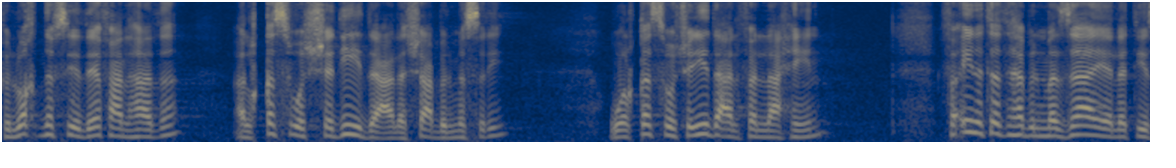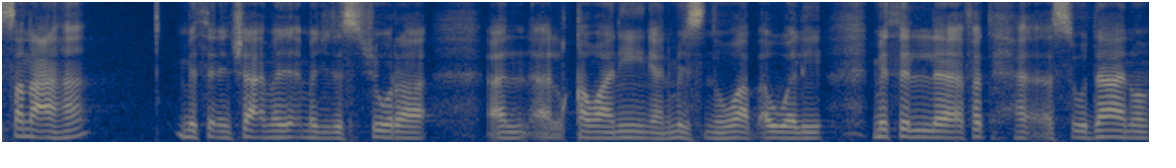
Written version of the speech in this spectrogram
في الوقت نفسه الذي يفعل هذا القسوة الشديدة على الشعب المصري والقسوة الشديدة على الفلاحين فأين تذهب المزايا التي صنعها؟ مثل إنشاء مجلس شورى القوانين يعني مجلس النواب أولي مثل فتح السودان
